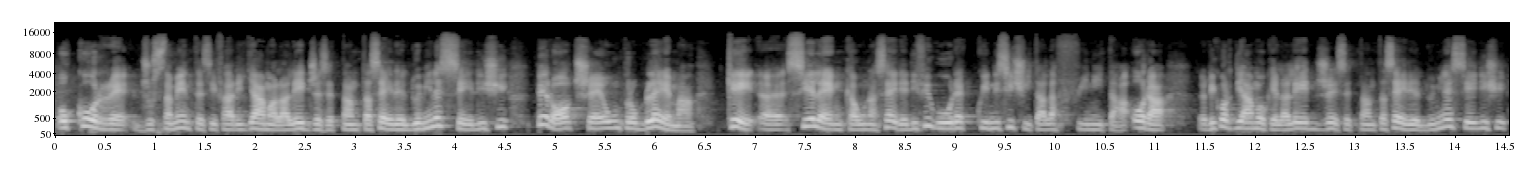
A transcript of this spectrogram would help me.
occorre, giustamente si fa richiamo alla legge 76 del 2016, però c'è un problema che eh, si elenca una serie di figure, quindi si cita l'affinità. Ora ricordiamo che la legge 76 del 2016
